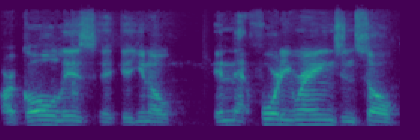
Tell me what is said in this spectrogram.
our goal is, you know, in that 40 range. And so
